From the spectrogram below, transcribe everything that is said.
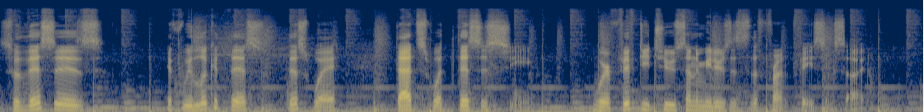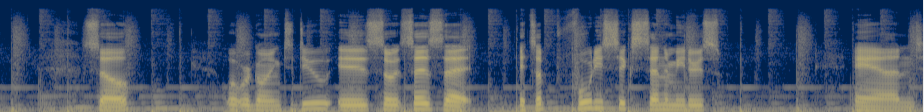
So this is, if we look at this this way, that's what this is seeing, where 52 centimeters is the front facing side. So what we're going to do is, so it says that it's up 46 centimeters and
